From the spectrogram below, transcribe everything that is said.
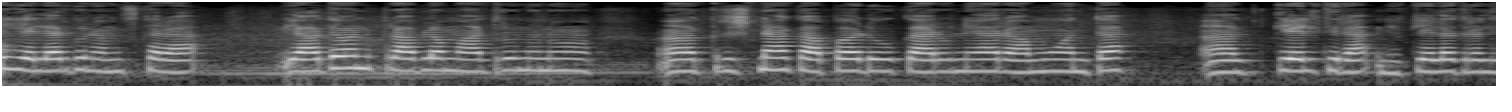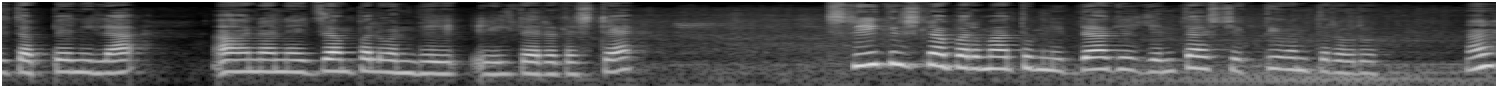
ಎಲ್ಲರಿಗೂ ನಮಸ್ಕಾರ. ಯಾವುದೇ ಒಂದು ಪ್ರಾಬ್ಲಮ್ ಆದ್ರೂ ಕೃಷ್ಣ ಕಾಪಾಡು, ಕಾರುಣ್ಯ, ರಾಮು ಅಂತ ಕೇಳ್ತೀರಾ? ನೀವು ಕೇಳೋದ್ರಲ್ಲಿ ತಪ್ಪೇನಿಲ್ಲ. ನಾನು ಎಕ್ಸಾಂಪಲ್ ಒಂದು ಹೇಳ್ತಾ ಇರೋದಷ್ಟೇ. ಶ್ರೀಕೃಷ್ಣ ಪರಮಾತ್ಮನಿದ್ದಾಗೆ ಎಂಥ ಶಕ್ತಿವಂತರವರು? ಹಾಂ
